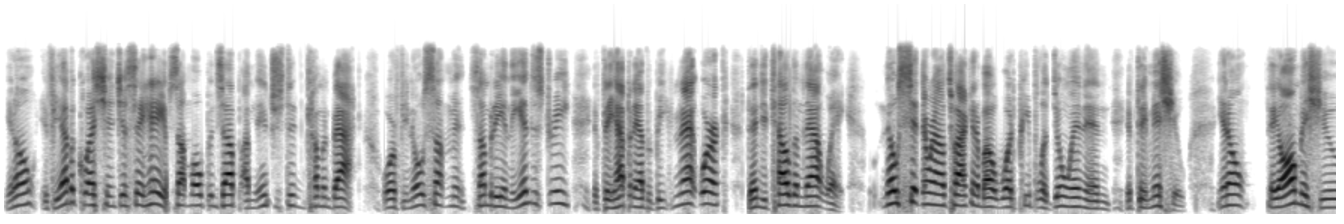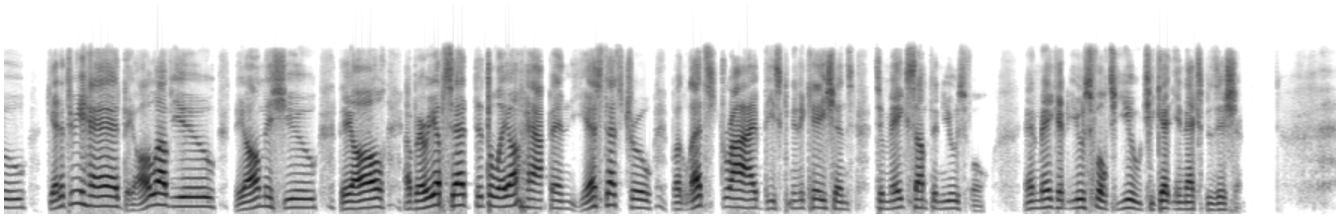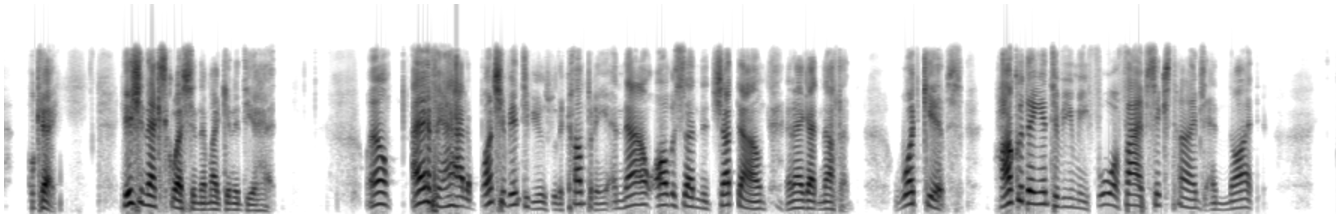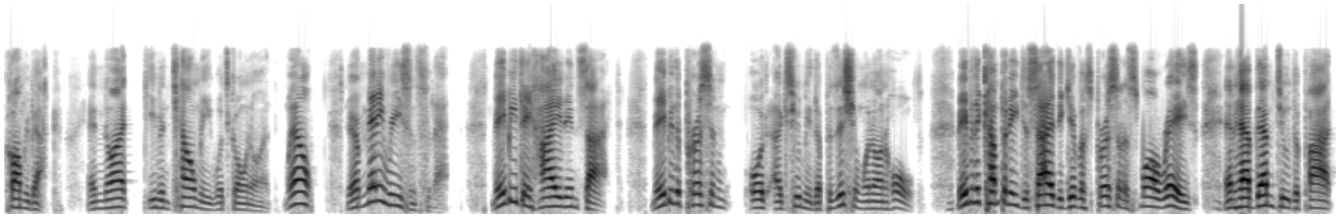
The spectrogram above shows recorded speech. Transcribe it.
You know, if you have a question, just say, "Hey, if something opens up, I'm interested in coming back." Or if you know something, somebody in the industry, if they happen to have a big network, then you tell them that way. No sitting around talking about what people are doing and if they miss you. You know, they all miss you. Get it through your head. They all love you. They all miss you. They all are very upset that the layoff happened. Yes, that's true. But let's drive these communications to make something useful and make it useful to you to get your next position. Okay, here's your next question that might get into your head. Well, I have had a bunch of interviews with a company, and now all of a sudden it shut down and I got nothing. What gives? How could they interview me four, five, six times and not call me back and not even tell me what's going on? Well, there are many reasons for that. Maybe they hide inside. Maybe the person or excuse me, the position went on hold. Maybe the company decided to give a person a small raise and have them do the part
